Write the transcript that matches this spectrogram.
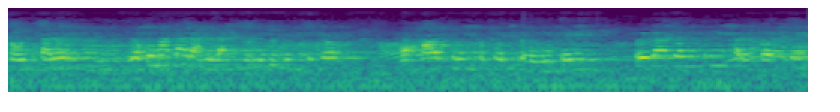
সংস্কারক লোকমাতা রানী লক্ষ্মণী প্রতিষ্ঠিত মহাতীর্থক্ষেত্র হইতে প্রজাতন্ত্রী ভারতবর্ষের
